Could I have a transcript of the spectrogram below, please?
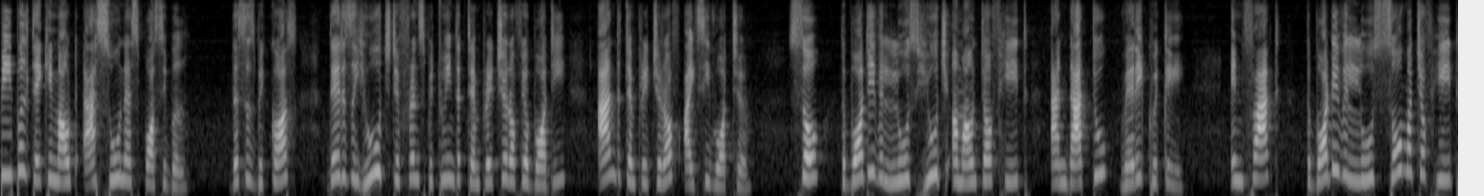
people take him out as soon as possible. This is because there is a huge difference between the temperature of your body and the temperature of icy water. So, the body will lose huge amount of heat and that too very quickly. In fact, the body will lose so much of heat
